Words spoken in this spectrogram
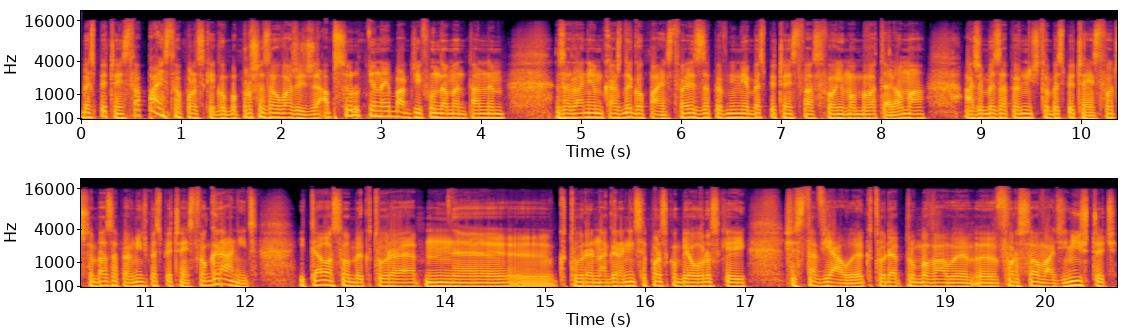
bezpieczeństwa państwa polskiego, bo proszę zauważyć, że absolutnie najbardziej fundamentalnym zadaniem każdego państwa jest zapewnienie bezpieczeństwa swoim obywatelom, a, a żeby zapewnić to bezpieczeństwo, trzeba zapewnić bezpieczeństwo granic. I te osoby, które, mm, e, które na granicy polsko-białoruskiej się stawiały, które próbowały e, forsować niszczyć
